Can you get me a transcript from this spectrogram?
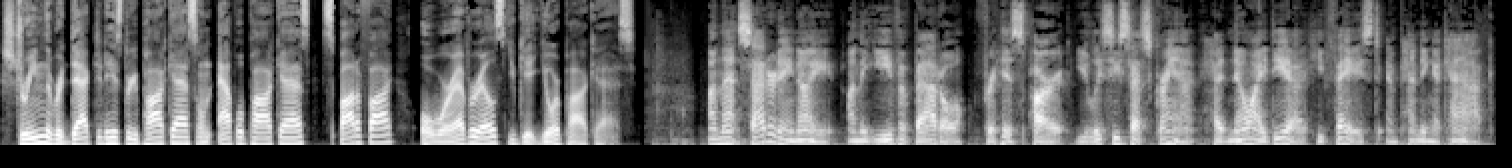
Stream the Redacted History Podcast on Apple Podcasts, Spotify, or wherever else you get your podcasts. On that Saturday night, on the eve of battle, for his part, Ulysses S. Grant had no idea he faced impending attack.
